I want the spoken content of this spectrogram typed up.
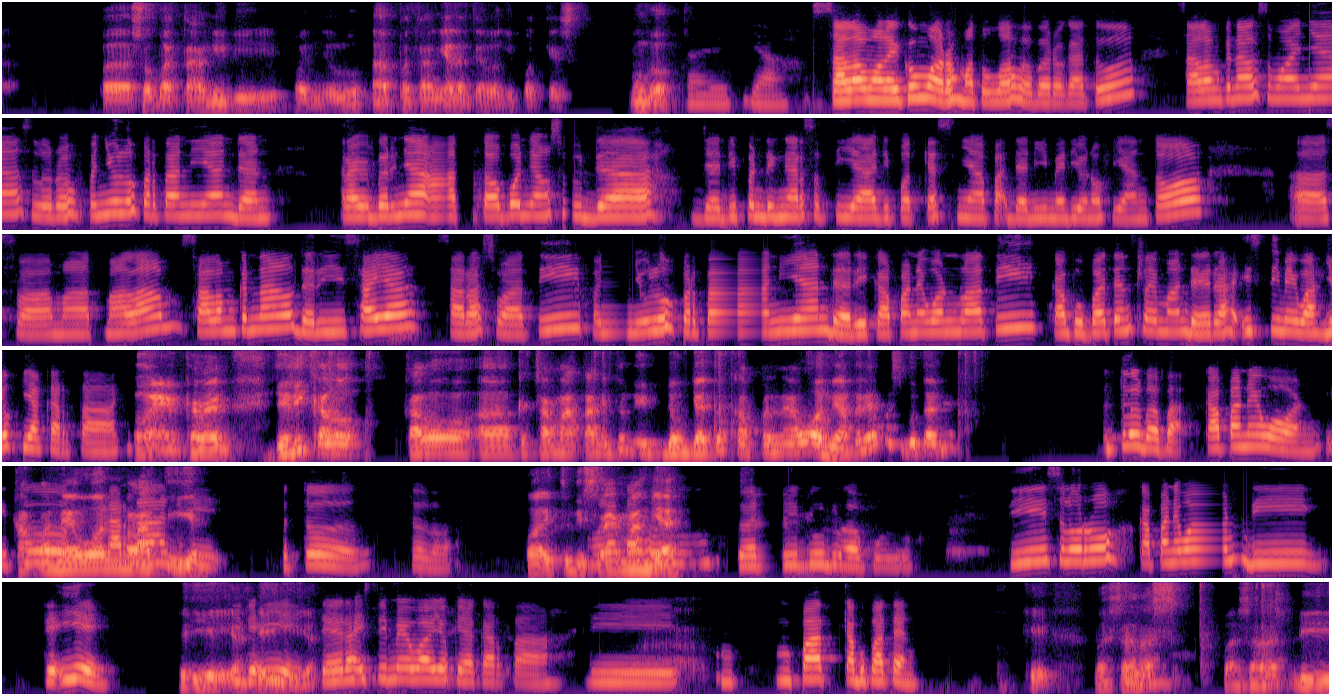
sobat tani di penyuluh uh, pertanian dan teknologi podcast. Monggo. ya. Assalamualaikum warahmatullahi wabarakatuh. Salam kenal semuanya, seluruh penyuluh pertanian dan subscribernya ataupun yang sudah jadi pendengar setia di podcastnya Pak Dani Medionovianto. Uh, selamat malam, salam kenal dari saya Saraswati, penyuluh pertanian dari Kapanewon Melati, Kabupaten Sleman, Daerah Istimewa Yogyakarta. Oh, keren. Jadi kalau kalau uh, kecamatan itu di Jogja itu Kapanewon ya? Tadi apa sebutannya? Betul, Bapak. Kapanewon. Itu Kapanewon Melati di, ya? Betul. Betul, Bapak. Wah, itu di Sleman ya? 2020. Di seluruh Kapanewon di DIY, DIY ya, di DIY, ya. Daerah Istimewa Yogyakarta di wow. empat kabupaten. Oke, Mbak Saras, Mbak Saras di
